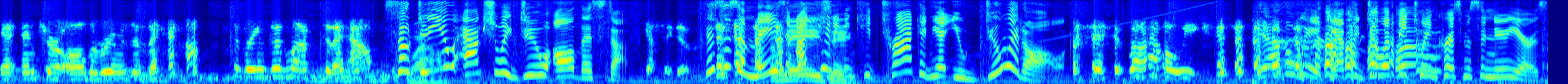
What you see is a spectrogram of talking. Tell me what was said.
enter all the rooms of the house to bring good luck to the house. So, do you actually do all this stuff? Yes, I do. This is amazing. I can't Amazing. Even keep track, and yet you do it all. well, I have a week. You have a week. You have to do it between Christmas and New Year's.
